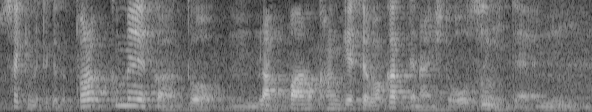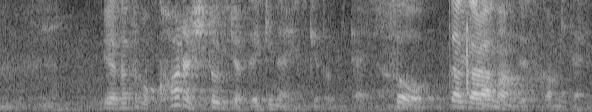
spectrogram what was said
さっきも言ったけどトラックメーカーとうん。ラッパーの関係性分かってない人多すぎて、うん。うん。いや例えば彼一人じゃできないですけどみたいな。そう。だからえそうなんですかみたいな。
